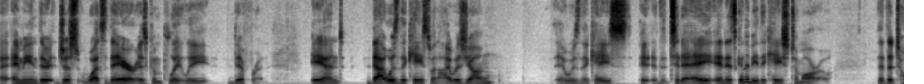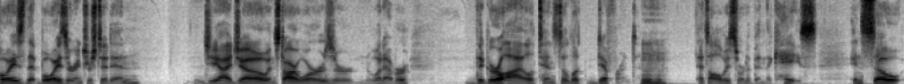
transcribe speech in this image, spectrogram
I mean, there just what's there is completely different, and that was the case when I was young. It was the case today, and it's going to be the case tomorrow. That the toys that boys are interested in, GI Joe and Star Wars or whatever, the girl aisle tends to look different. Mm-hmm. That's always sort of been the case, and so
